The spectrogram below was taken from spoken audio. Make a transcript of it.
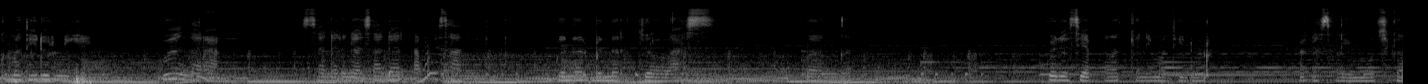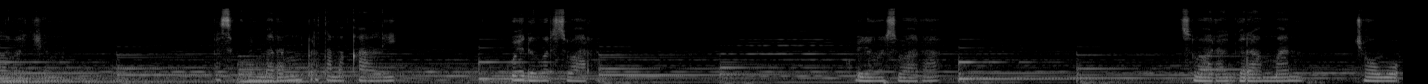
gue mau tidur nih. Gue antara sadar gak sadar tapi saat itu bener-bener jelas banget. Gue udah siap banget kan nih mau tidur. Pakai selimut segala macam pas gue merem pertama kali gue dengar suara gue dengar suara. Suara geraman cowok.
